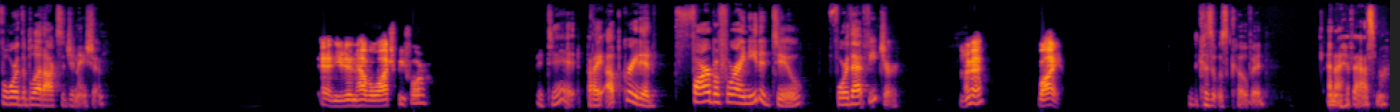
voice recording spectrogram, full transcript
for the blood oxygenation. And you didn't have a watch before? I did, but I upgraded far before I needed to for that feature. Okay. Why? Because it was COVID and I have asthma.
